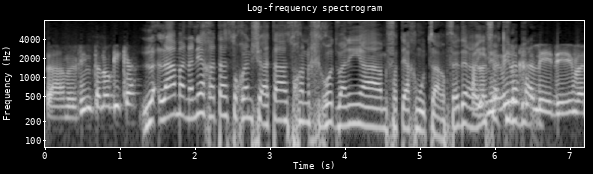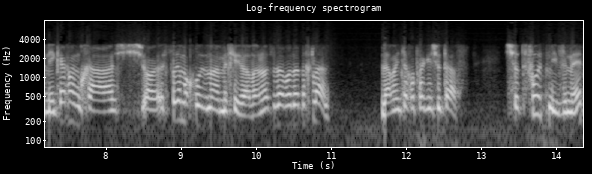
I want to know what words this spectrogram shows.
אתה מבין את הלוגיקה? למה? נניח אתה סוכן, ש- אתה סוכן מכירות ואני המפתח מוצר, בסדר? אז אני אביא כאילו לך לידים ואני אקח ממך ש- 20% מהמכירה ואני לא עושה את העבודה בכלל. למה אני צריך אותך כשותף? שותפות נבנית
